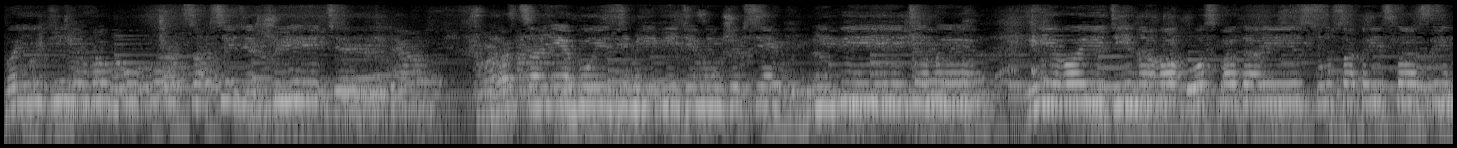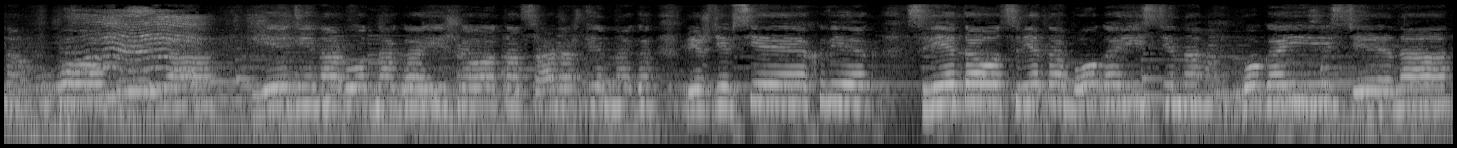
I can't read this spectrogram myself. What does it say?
Во единого Бога Отца Вседержителя, Творца небу и земли, видимым же всем невидимым, и во единого Господа Иисуса Христа, Сына Божия, единородного и же от Отца рожденного, прежде всех век, света от света Бога истина, Бога истина,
